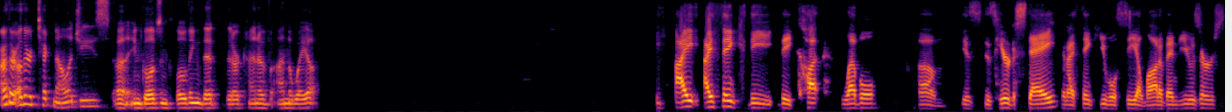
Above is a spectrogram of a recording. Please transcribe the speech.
Are there other technologies uh, in gloves and clothing that, that are kind of on the way up? I I think the the cut level um, is is here to stay, and I think you will see a lot of end users,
